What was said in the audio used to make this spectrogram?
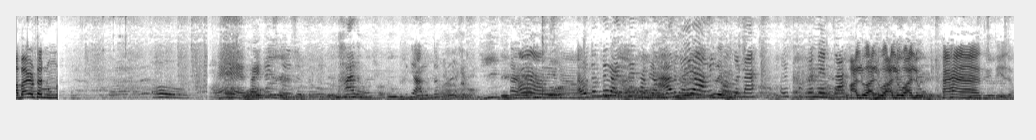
আবার ওটা নোংরা হ্যাঁ ফ্রাইড রাইস করেছে তো ভালো কি আলুর দম করেছে কি দেখে আলুর দম দিয়ে রাইস দিয়ে খাবি আমি আলু আলু আলু আলু হ্যাঁ হ্যাঁ হ্যাঁ দিয়ে দিয়ে যাও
